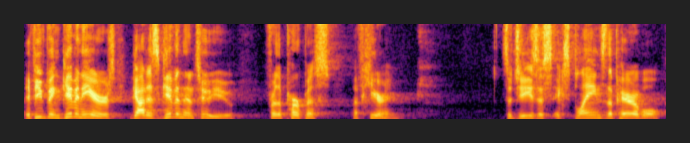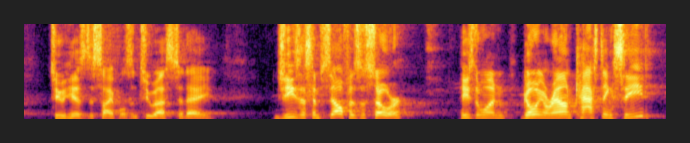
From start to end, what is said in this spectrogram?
If you've been given ears, God has given them to you for the purpose of hearing. So Jesus explains the parable to his disciples and to us today. Jesus himself is a sower. He's the one going around casting seed.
